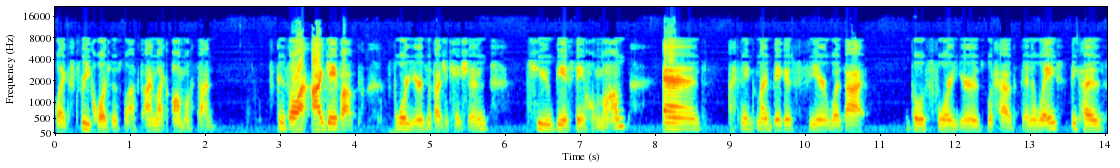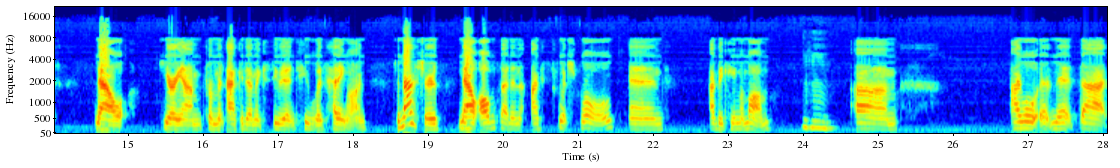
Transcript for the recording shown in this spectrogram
like three courses left. I'm like almost done. And so I, I gave up four years of education to be a stay-at-home mom. And I think my biggest fear was that those four years would have been a waste because now here I am from an academic student who was heading on to master's. Now all of a sudden I've switched roles and I became a mom. Mm-hmm. Um, I will admit that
